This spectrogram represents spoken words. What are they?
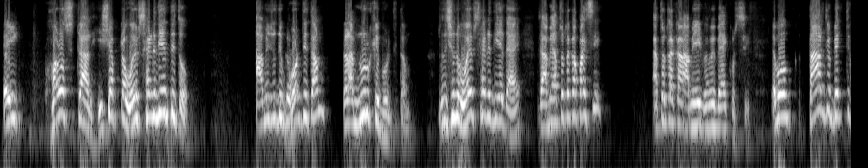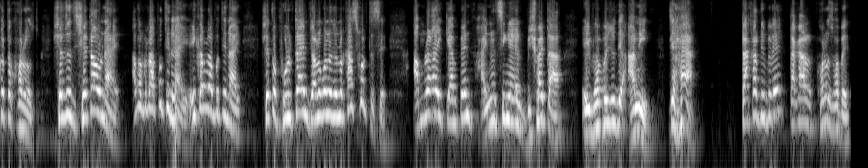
এই খরচটার হিসাবটা ওয়েবসাইটে দিয়ে দিত আমি যদি ভোট দিতাম তাহলে আমি নূরকে ভোট দিতাম। যদি শুধু ওয়েবসাইটে দিয়ে দেয় যে আমি এত টাকা পাইছি এত টাকা আমি এইভাবে ব্যয় করছি। এবং তার যে ব্যক্তিগত খরচ, সে যদি সেটাও নেয় আমার কোনো আপত্তি নাই, এই কারণে আপত্তি নাই, সে তো ফুল টাইম জনগণের জন্য কাজ করতেছে। আমরা এই ক্যাম্পেইন ফাইন্যান্সিং এর বিষয়টা এইভাবে যদি আনি, যে হ্যাঁ টাকা দিবে, টাকার খরচ হবে,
